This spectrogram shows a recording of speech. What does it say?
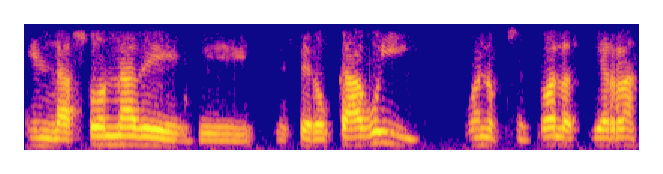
en la zona de, de, y, bueno, pues en toda la tierra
